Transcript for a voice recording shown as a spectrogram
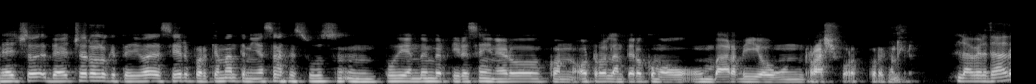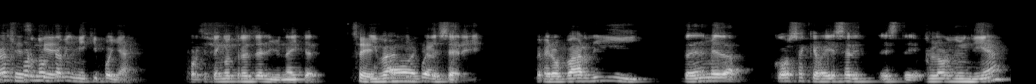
De hecho, de hecho era lo que te iba a decir, ¿por qué mantenías a Jesús mm, pudiendo invertir ese dinero con otro delantero como un Bardi o un Rashford, por ejemplo? La verdad Rashford es no que... cabe en mi equipo ya, porque tengo tres del United. Sí. Y Bardi Oh, puede ya. ser, ¿eh? Pero Bardi también me da cosa que vaya a ser este flor de un día.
